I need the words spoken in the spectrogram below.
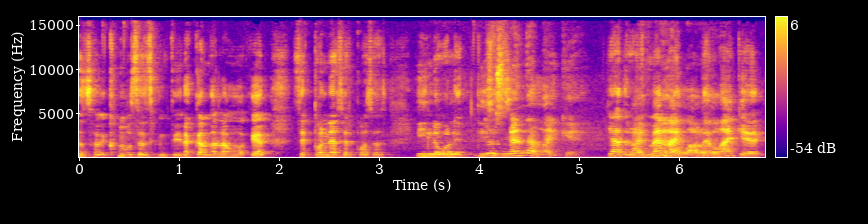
no sabe cómo se sentirá cuando la mujer se pone a hacer cosas y luego le There's dices, men that like it. yeah, there's I've men like, them. like it.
